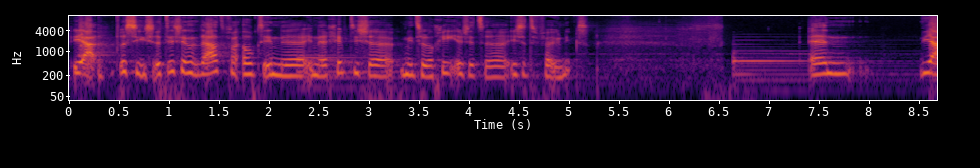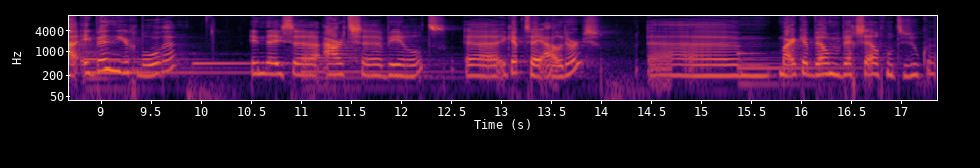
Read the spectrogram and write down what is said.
Ja, precies. Het is inderdaad, ook in de, in de Egyptische mythologie is het, uh, is het de phoenix. En ja, ik ben hier geboren in deze aardse wereld. Uh, ik heb twee ouders. Ehm, maar ik heb wel mijn weg zelf moeten zoeken.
